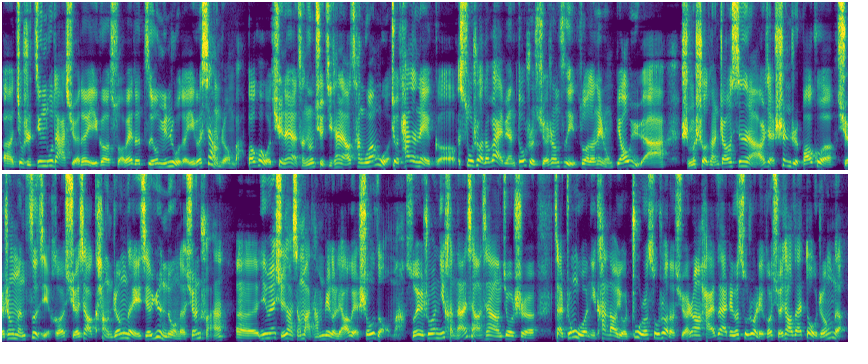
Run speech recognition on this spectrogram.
呃，就是京都大学的一个所谓的自由民主的一个象征吧。包括我去年也曾经去吉田寮参观过，就他的那个宿舍的外边都是学生自己做的那种标语啊，什么社团招新啊，而且甚至包括学生们自己和学校抗争的一些运动的宣传。呃，因为学校想把他们这个寮给收走嘛，所以说你很难想象，就是在中国你看到有住着宿舍的学生还在这个宿舍里和学校在斗争的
